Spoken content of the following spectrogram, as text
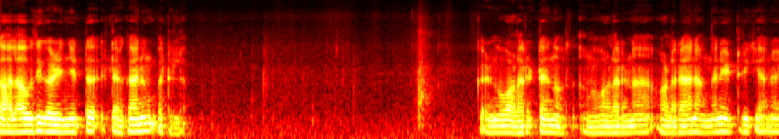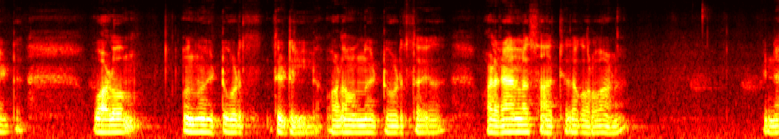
കാലാവധി കഴിഞ്ഞിട്ട് ഇട്ടേക്കാനും പറ്റില്ല. കിഴങ്ങ് വളരട്ടെ എന്ന് ഓർത്ത് അങ്ങ് വളരണ വളരാൻ അങ്ങനെ ഇട്ടിരിക്കാനായിട്ട് വളം ഒന്നും ഇട്ട് കൊടുത്തിട്ടില്ല വളമൊന്നും ഇട്ട് കൊടുത്ത് വളരാനുള്ള സാധ്യത കുറവാണ്. പിന്നെ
